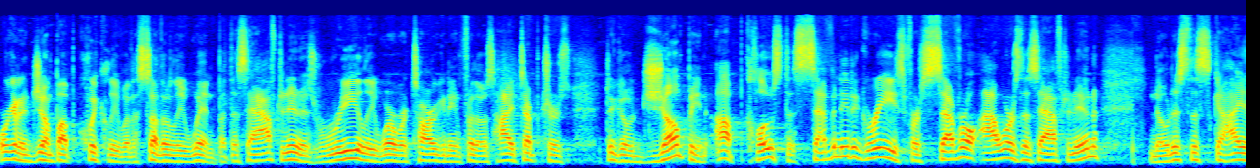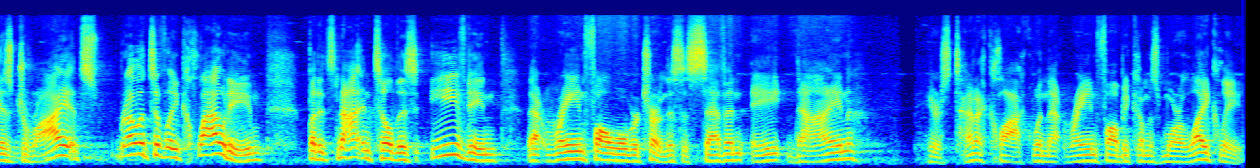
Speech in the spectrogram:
We're going to jump up quickly with a southerly wind, but this afternoon is really where we're targeting for those high temperatures to go jumping up close to 70 degrees for several hours this afternoon. Notice the sky is dry. It's relatively cloudy, but it's not until this evening that rainfall will return. This is 7, 8, 9. Here's 10 o'clock when that rainfall becomes more likely.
